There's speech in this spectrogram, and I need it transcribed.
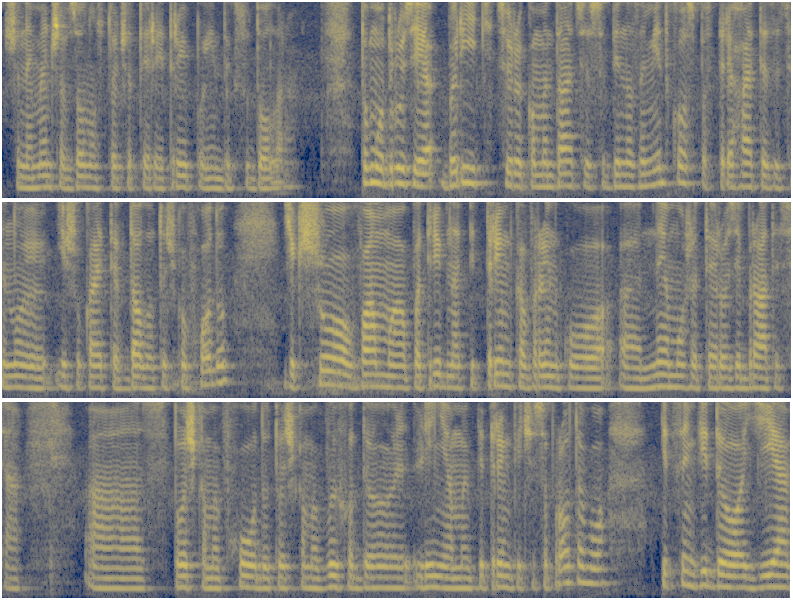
щонайменше в зону 104,3 по індексу долара. Тому, друзі, беріть цю рекомендацію собі на замітку, спостерігайте за ціною і шукайте вдалу точку входу. Якщо вам е, потрібна підтримка в ринку, е, не можете розібратися з точками входу, точками виходу, лініями підтримки чи супротиву. Під цим відео є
